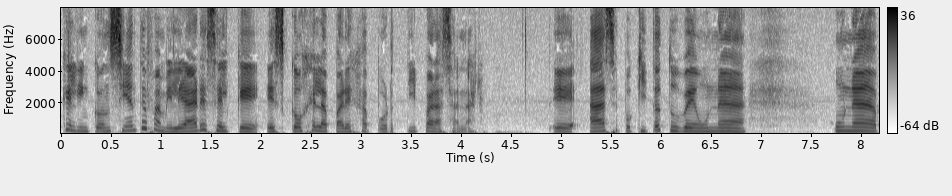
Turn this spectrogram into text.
que el inconsciente familiar es el que escoge la pareja por ti para sanar? Eh, hace poquito tuve una, una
